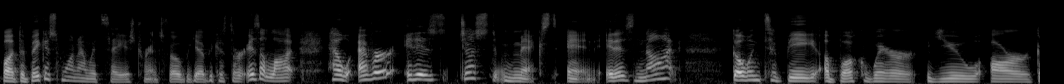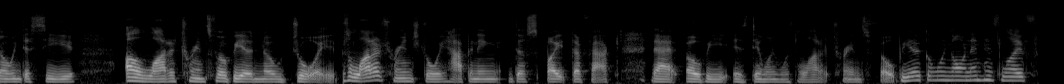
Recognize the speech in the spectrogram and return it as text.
But the biggest one I would say is transphobia, because there is a lot. However, it is just mixed in. It is not going to be a book where you are going to see a lot of transphobia, no joy. There's a lot of trans joy happening despite the fact that Obie is dealing with a lot of transphobia going on in his life.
